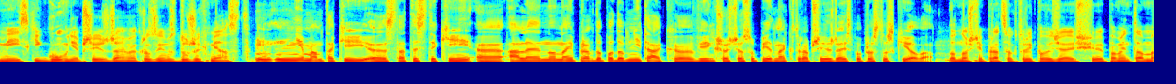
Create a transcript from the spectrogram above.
miejskich głównie przyjeżdżają, jak rozumiem, z dużych miast. Mm, nie mam takiej e, statystyki, e, ale no najprawdopodobniej tak. Większość osób jednak, która przyjeżdża jest po prostu z Kijowa. Odnośnie pracy, o której powiedziałeś, pamiętam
